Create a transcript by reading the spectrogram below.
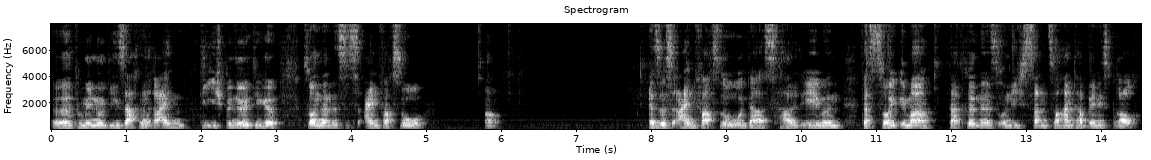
äh, tue mir nur die Sachen rein, die ich benötige, sondern es ist einfach so. Oh. Es ist einfach so, dass halt eben das Zeug immer da drin ist und ich es dann zur Hand habe, wenn ich es brauche.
